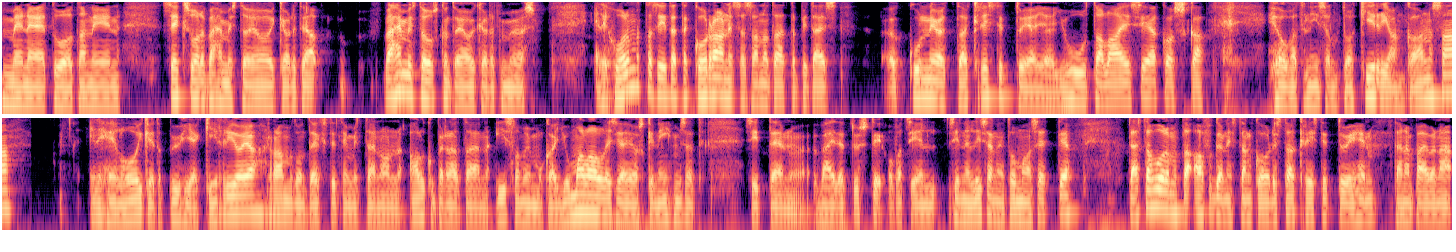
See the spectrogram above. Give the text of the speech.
menee tuota niin, seksuaalivähemmistöjen oikeudet ja vähemmistöuskontojen oikeudet myös. Eli huolimatta siitä, että Koranissa sanotaan, että pitäisi kunnioittaa kristittyjä ja juutalaisia, koska he ovat niin sanottua kirjan kansaa, Eli heillä on oikeita pyhiä kirjoja. Raamatun tekstit nimittäin on alkuperältään islamin mukaan jumalallisia, joskin ihmiset sitten väitetysti ovat siihen, sinne lisänneet omaa settiä. Tästä huolimatta Afganistan kohdistaa kristittyihin tänä päivänä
